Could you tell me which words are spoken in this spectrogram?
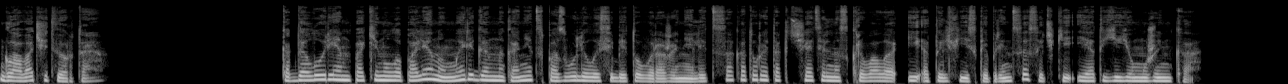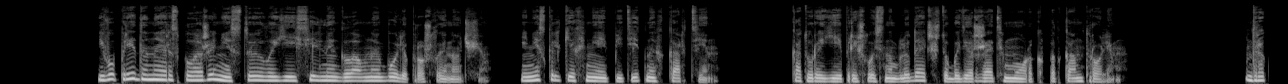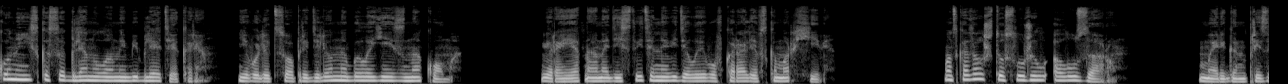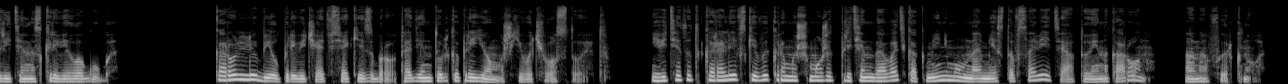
Глава четвертая. Когда Лориан покинула поляну, Мэриган наконец позволила себе то выражение лица, которое так тщательно скрывало и от эльфийской принцессочки, и от ее муженька. Его преданное расположение стоило ей сильной головной боли прошлой ночью и нескольких неаппетитных картин, которые ей пришлось наблюдать, чтобы держать морг под контролем. Дракона искоса глянула на библиотекаря, его лицо определенно было ей знакомо. Вероятно, она действительно видела его в Королевском архиве. Он сказал, что служил Алузару. Мэриган презрительно скривила губы. Король любил привечать всякий сброд, один только приемыш его чего стоит. И ведь этот королевский выкромыш может претендовать как минимум на место в совете, а то и на корону. Она фыркнула.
